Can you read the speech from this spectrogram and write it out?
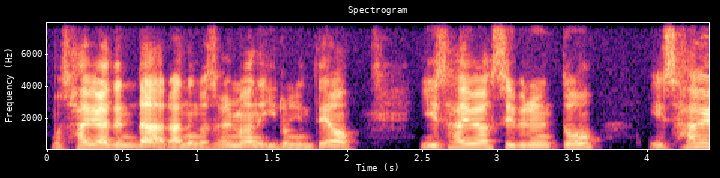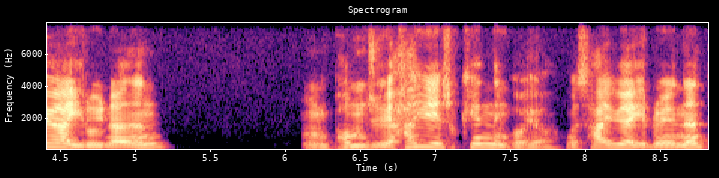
뭐 사회화된다라는 것을 설명하는 이론인데요. 이 사회학습 이론은 또 이 사회화 이론이라는 음 범주의 하위에 속해 있는 거예요. 그 사유와 이론에는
